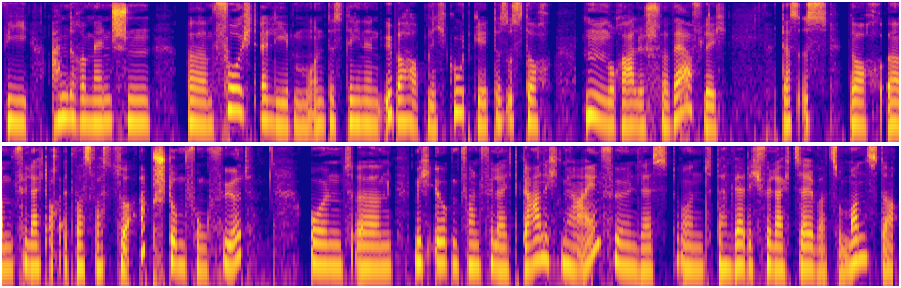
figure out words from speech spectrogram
wie andere Menschen ähm, Furcht erleben und es denen überhaupt nicht gut geht. Das ist doch hm, moralisch verwerflich. Das ist doch ähm, vielleicht auch etwas, was zur Abstumpfung führt und ähm, mich irgendwann vielleicht gar nicht mehr einfühlen lässt und dann werde ich vielleicht selber zum Monster.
